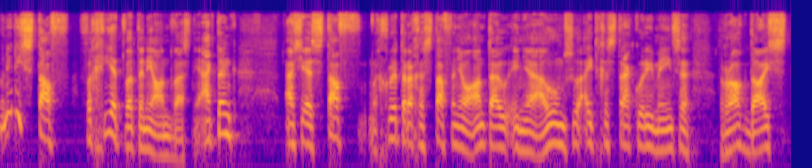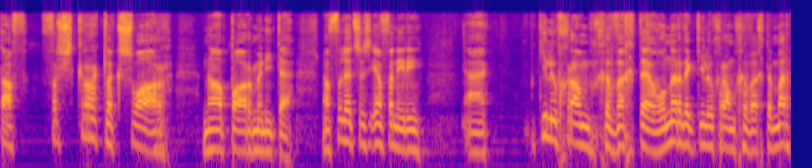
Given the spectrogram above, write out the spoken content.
moenie die staf vergeet wat in die hand was nie. Ek dink as jy 'n staf, 'n groterige staf in jou hand hou en jy hou hom so uitgestrek oor die mense, raak daai staf verskriklik swaar na 'n paar minute. Dan voel dit soos een van hierdie uh kilogram gewigte, honderde kilogram gewigte, maar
